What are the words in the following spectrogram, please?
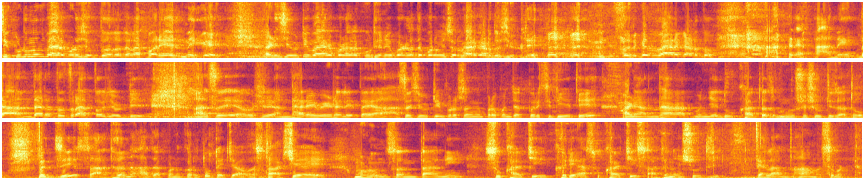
तिकडूनच बाहेर पडू शकतो आता. त्याला पर्यायच नाही काय आणि शेवटी बाहेर पडायला कुठे नाही पडला तर परमेश्वर बाहेर काढतो शेवटी. निसर्गच बाहेर काढतो. आणि अनेकदा अंधारातच राहतो शेवटी. असं हे अवश्य. अंधारे वेढले तया. असं शेवटी प्रसंग प्रपंचात परिस्थिती येते. आणि अंधारात म्हणजे दुःखातच मनुष्य शेवटी जातो. तर जे साधन आज आपण करतो त्याची अवस्था अशी आहे. म्हणून संतांनी सुखाची खऱ्या सुखाची साधनं शोधली. त्याला नाम असं म्हणतात.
